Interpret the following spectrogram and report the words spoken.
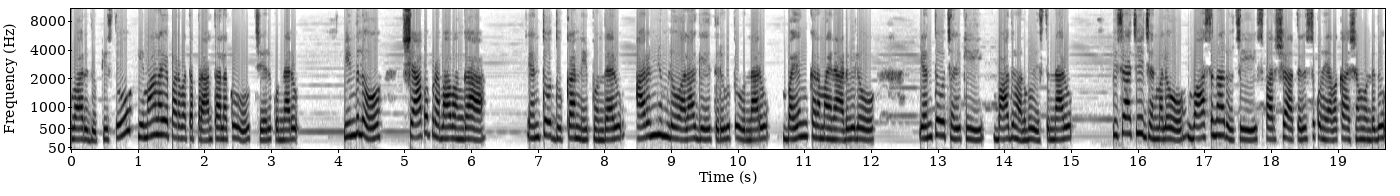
వారు దుఃఖిస్తూ హిమాలయ పర్వత ప్రాంతాలకు చేరుకున్నారు. ఇందులో శాప ప్రభావంగా ఎంతో దుఃఖాన్ని పొందారు. అరణ్యంలో అలాగే తిరుగుతూ ఉన్నారు. భయంకరమైన అడవిలో ఎంతో చలికి బాధను అనుభవిస్తున్నారు. పిశాచి జన్మలో వాసన రుచి స్పర్శ తెలుసుకునే అవకాశం ఉండదు.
